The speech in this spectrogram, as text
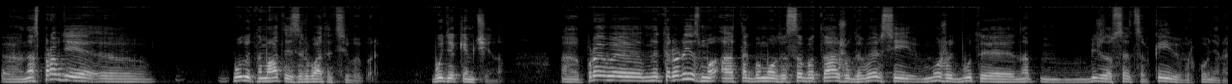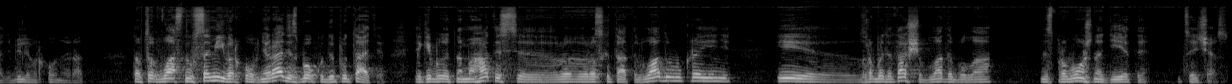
Насправді будуть намагатися зірвати ці вибори будь-яким чином. Е, Прояви не тероризму, а так би мовити, саботажу, диверсій можуть бути на більш за все це в Києві, Верховній Раді, біля Верховної Ради. Тобто, власне, в самій Верховній Раді з боку депутатів, які будуть намагатися розхитати владу в Україні і е, зробити так, щоб влада була неспроможна діяти цей час.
